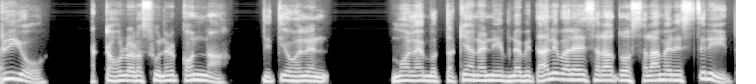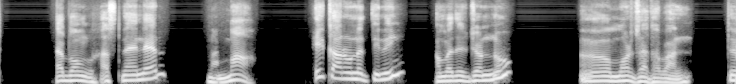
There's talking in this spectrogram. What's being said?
প্রিয়। একটা হলো রাসূলের কন্যা, দ্বিতীয় হলেন মৌলাই মুত্তাকিয়ান আলী ইবনে তালিব আলাইহিস সালাতু ওয়াস সালামের স্ত্রী এবং হাসনাইনের মা। এই কারণে তিনি আমাদের জন্য মর্যাদাবান। তো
